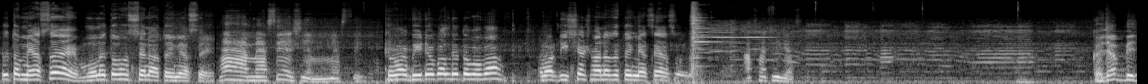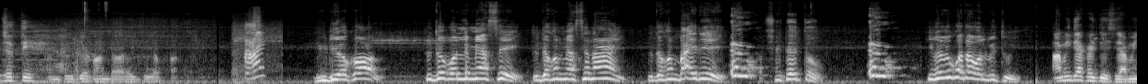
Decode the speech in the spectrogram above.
তুই তো ম্যাচে মনে তো হচ্ছে না তুই ম্যাচে হ্যাঁ হ্যাঁ ম্যাচে আসি আমি ম্যাচে তোমার ভিডিও কল দে তো বাবা। আমার বিশ্বাস হয় না যে তুই ম্যাচে আছো আচ্ছা ঠিক আছে। গজব বেজতি ভিডিও কল দেওয়ার এই আব্বা ভিডিও কল তুই তো বললি মেসে তুই যখন মেসে নাই তুই যখন বাইরে সেটাই তো। কীভাবে কথা বলবি তুই? আমি দেখাইতেছি আমি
